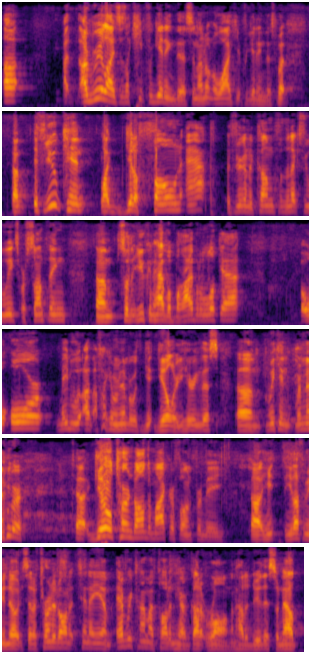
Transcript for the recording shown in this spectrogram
uh, I, I, realize this. I keep forgetting this, and I don't know why I keep forgetting this. But um, if you can, like, get a phone app if you're going to come for the next few weeks or something, um, so that you can have a Bible to look at, or, or maybe if I can remember with Gil, are you hearing this? Um, we can remember. Uh, Gil turned on the microphone for me. Uh, he, he left me a note. He said, I turned it on at 10 a.m. Every time I've taught in here, I've got it wrong on how to do this, so now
